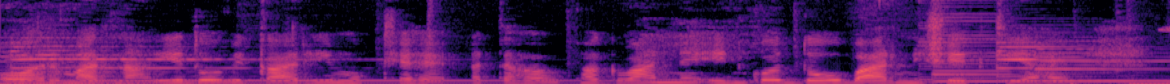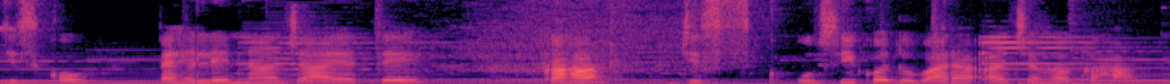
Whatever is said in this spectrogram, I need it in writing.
और मरना, ये दो विकार ही मुख्य है। अतः भगवान ने इनको दो बार निषेध किया है। जिसको पहले न जायते कहा, जिस उसी को दोबारा अजह कहा।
